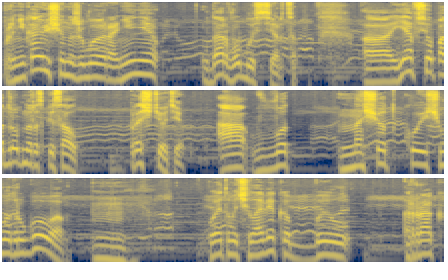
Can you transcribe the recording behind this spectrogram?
Проникающее ножевое ранение, удар в область сердца. А, я все подробно расписал. Прочтете. А вот насчет кое-чего другого... У этого человека был рак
